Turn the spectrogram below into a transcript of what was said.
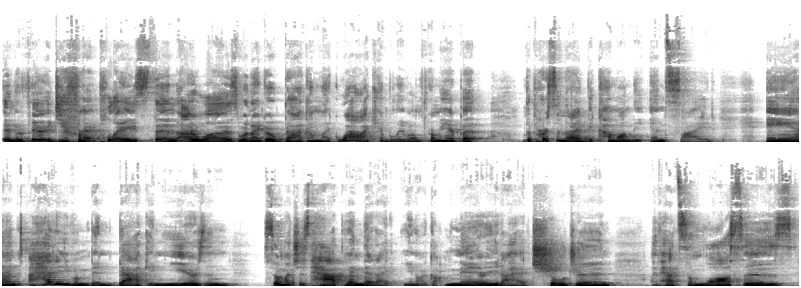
in a very different place than I was when I go back. I'm like, wow, I can't believe I'm from here. But the person that I've become on the inside. And I hadn't even been back in years. And so much has happened that I, you know, I got married, I had children, I've had some losses.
